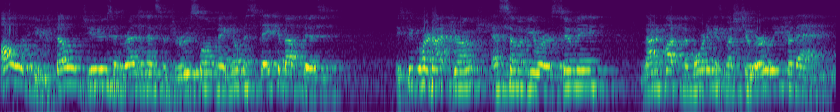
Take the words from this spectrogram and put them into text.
all of you, fellow Jews and residents of Jerusalem, make no mistake about this. These people are not drunk, as some of you are assuming. Nine o'clock in the morning is much too early for that.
